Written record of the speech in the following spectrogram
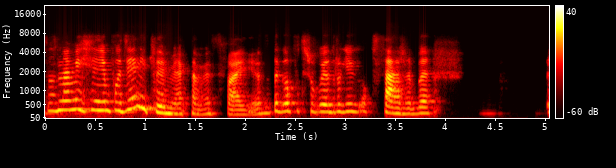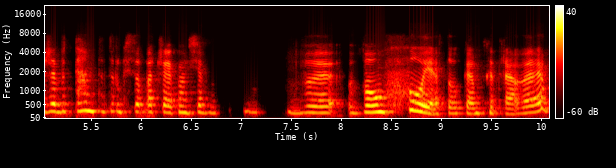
to z nami się nie podzieli tym, jak tam jest fajnie. Do tego potrzebuje drugiego psa, żeby, żeby tamte drugi zobaczył, jak on się wąchuje w tą kępkę trawy,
